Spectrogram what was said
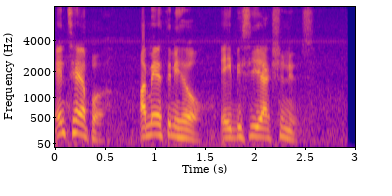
In Tampa, I'm Anthony Hill, ABC Action News.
